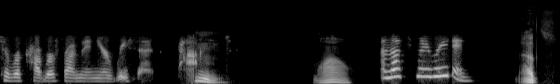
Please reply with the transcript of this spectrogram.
to recover from in your recent past. Hmm. Wow. And that's my reading. That's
